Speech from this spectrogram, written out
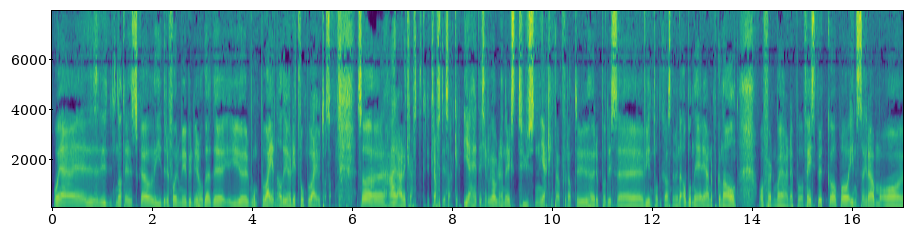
Og jeg, uten at jeg skal gi dere for mye bilder i hodet, det gjør vondt på veien, og det gjør litt vondt på vei ut også. Så uh, her er det kraft, kraftige saker. Jeg heter Kjell Gabriel Henriks. Tusen hjertelig takk for at du hører på disse vinpodkastene mine. Abonner gjerne på kanalen, og følg meg gjerne på Facebook og på Instagram og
